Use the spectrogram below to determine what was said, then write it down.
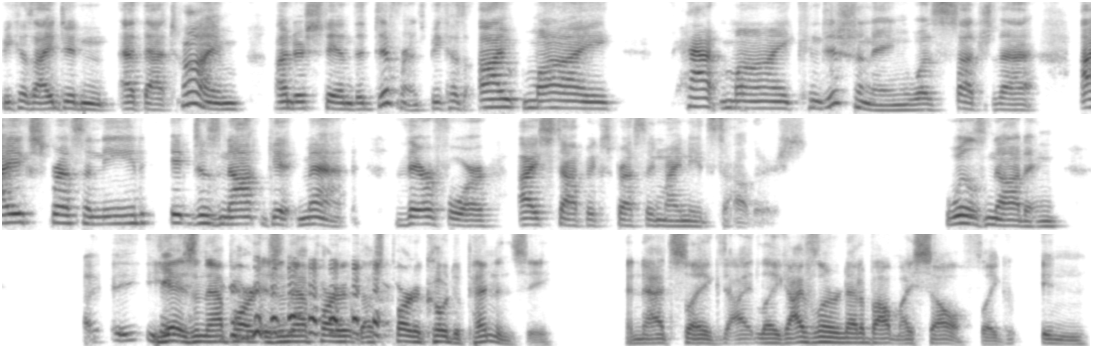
Because I didn't at that time understand the difference because I my had my conditioning was such that I express a need, it does not get met. Therefore, I stop expressing my needs to others. Will's nodding. Uh, yeah isn't that part isn't that part of, that's part of codependency and that's like i like i've learned that about myself like in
